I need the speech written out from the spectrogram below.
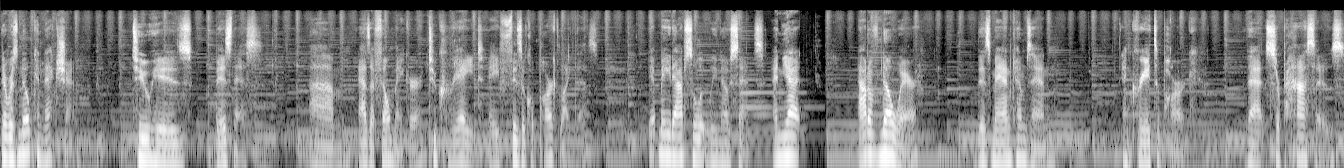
There was no connection to his business um, as a filmmaker to create a physical park like this. It made absolutely no sense. And yet, out of nowhere, this man comes in and creates a park that surpasses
